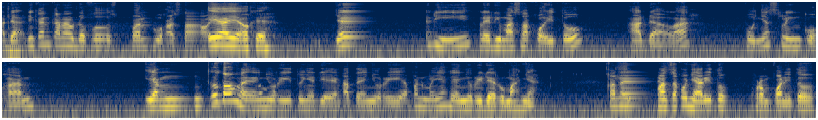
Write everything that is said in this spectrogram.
ada. Ini kan karena udah full spoiler gue kasih tahu. Iya, iya, oke. Jadi Lady Masako itu adalah punya selingkuhan yang lu tau nggak yang nyuri itunya dia yang katanya nyuri apa namanya yang nyuri dari rumahnya karena Masako nyari tuh perempuan itu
